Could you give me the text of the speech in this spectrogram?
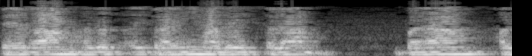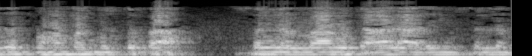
پیغام حضرت ابراہیم علیہ السلام، بنام حضرت محمد مصطفیٰ صلی اللہ تعالی علیہ وسلم،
